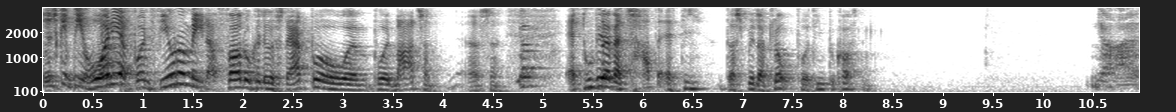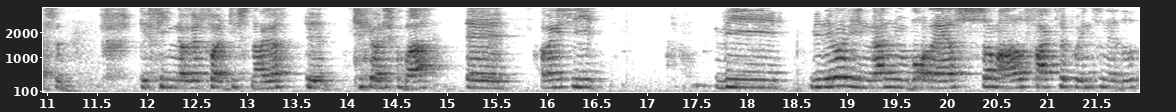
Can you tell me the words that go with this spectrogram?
du skal blive hurtigere på en 400 meter, før du kan løbe stærkt på, øh, på et maraton. Altså, ja. Er du ved at være træt af de, der spiller klog på din bekostning? Ja, altså, det er fint nok, at folk de snakker. Det, det gør det sgu bare. Øh, og man kan sige, vi, vi lever i en verden nu, hvor der er så meget fakta på internettet,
